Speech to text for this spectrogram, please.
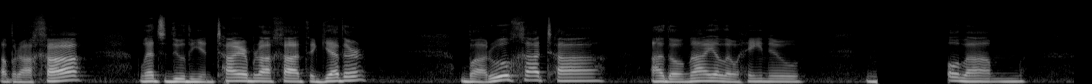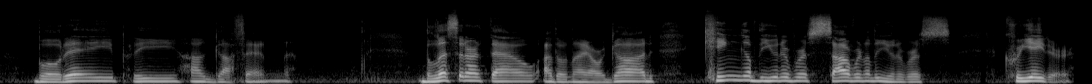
a bracha. Let's do the entire bracha together. Baruch atah Adonai Eloheinu olam borei pri hagafen. Blessed art thou, Adonai our God, King of the universe, sovereign of the universe, creator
